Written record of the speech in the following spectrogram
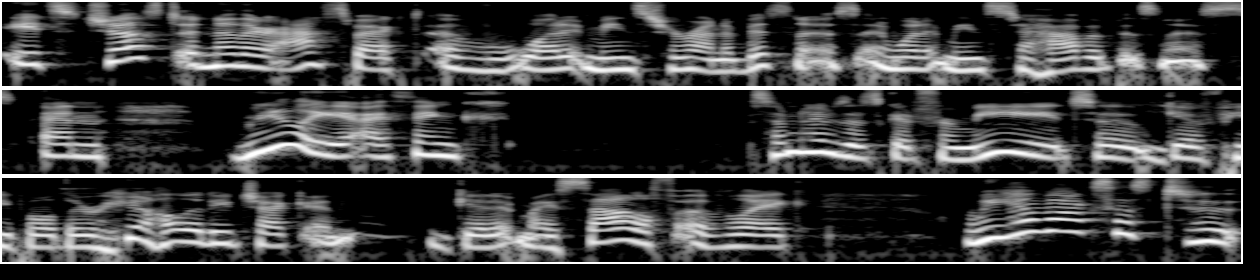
it's just another aspect of what it means to run a business and what it means to have a business. And really, I think sometimes it's good for me to give people the reality check and get it myself of like, we have access to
